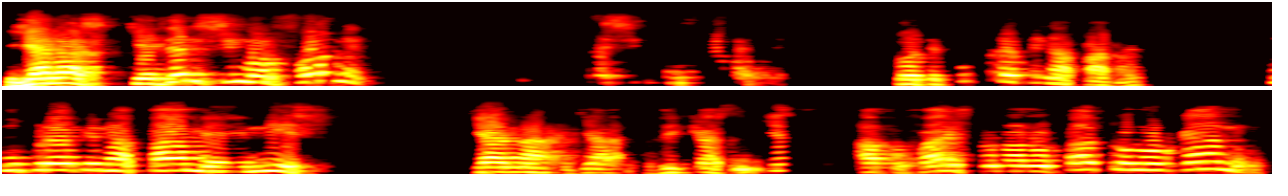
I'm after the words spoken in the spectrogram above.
Για να... Και δεν συμμορφώνεται. Δεν συμμορφώνεται. Τότε πού πρέπει να πάμε; Πού πρέπει να πάμε εμείς για, να, για δικαστικές αποφάσεις των ανωτάτων οργάνων.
